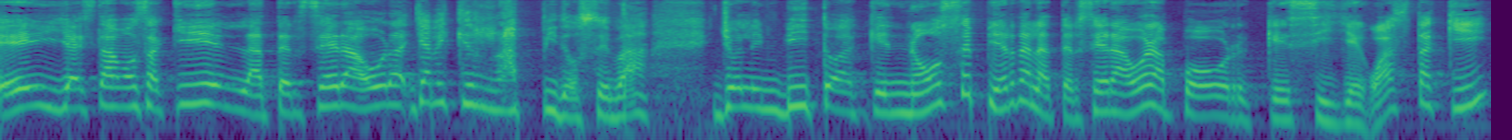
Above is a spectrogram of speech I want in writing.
Hey, ya estamos aquí en la tercera hora. Ya ve qué rápido se va. Yo le invito a que no se pierda la tercera hora porque si llegó hasta aquí,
